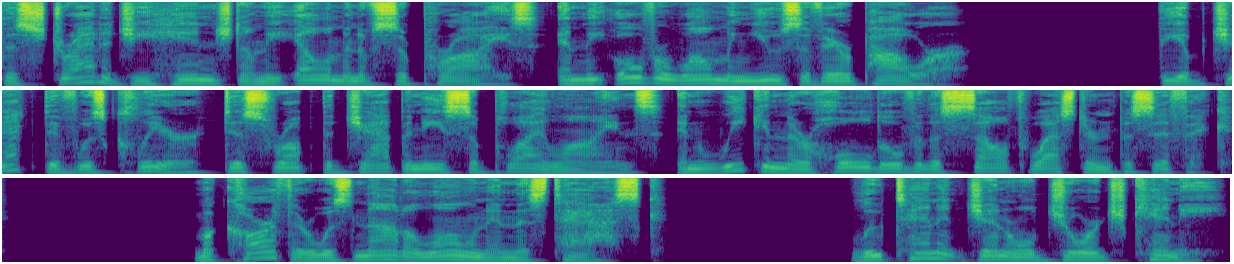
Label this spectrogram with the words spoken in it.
The strategy hinged on the element of surprise and the overwhelming use of air power. The objective was clear disrupt the Japanese supply lines and weaken their hold over the southwestern Pacific. MacArthur was not alone in this task. Lieutenant General George Kenney,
